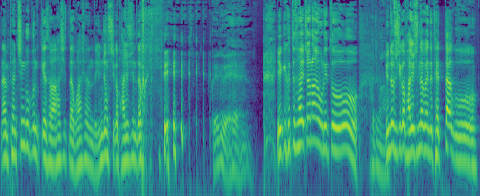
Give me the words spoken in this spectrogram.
남편 친구분께서 하신다고 하셨는데 윤정수 씨가 봐주신다고 했는데 그 얘기 왜 해? 얘기 그때 서 했잖아요. 우리 또 하지 마. 윤정수 씨가 봐주신다고 했는데 됐다고.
